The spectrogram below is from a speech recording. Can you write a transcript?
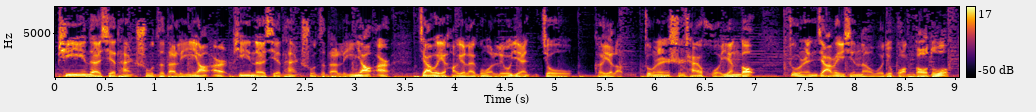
拼音的谢探数字的零幺二，拼音的谢探数字的零幺二，加为好友来跟我留言就可以了。众人拾柴火焰高，众人加微信呢我就广告多。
